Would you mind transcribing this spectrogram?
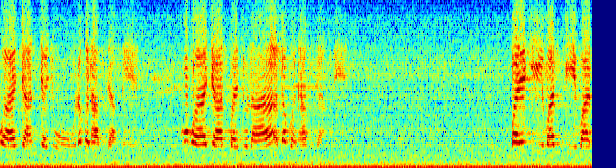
บาอาจารย์จะอยู่แล้วก็ทำอย่างนี้ครูบาอาจารย์ไปธุระแล้วก็ทำอย่างนี้ ไปกี่วันกี่วัน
